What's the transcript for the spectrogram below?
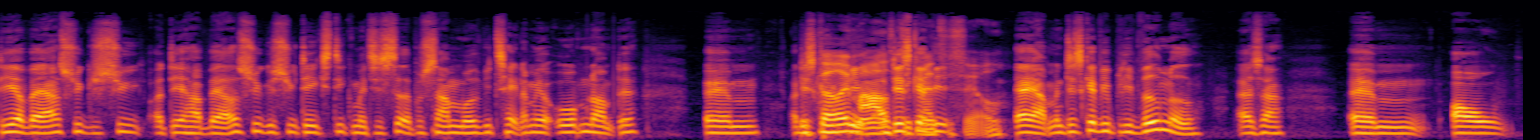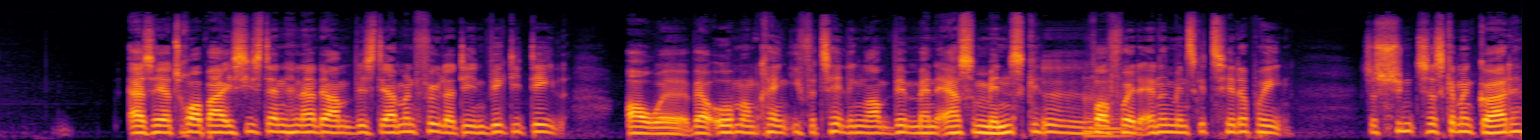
det at være psykisk syg, og det har været psykisk syg, det er ikke stigmatiseret på samme måde. Vi taler mere åbent om det. Øhm, og det, skal stadig vi, meget det skal stigmatiseret. Vi, ja, ja, men det skal vi blive ved med. Altså, øhm, og altså, jeg tror bare, i sidste ende handler det om, hvis det er, man føler, at det er en vigtig del at øh, være åben omkring i fortællingen om, hvem man er som menneske, mm. for at få et andet menneske tættere på en, så, synes, så skal man gøre det.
